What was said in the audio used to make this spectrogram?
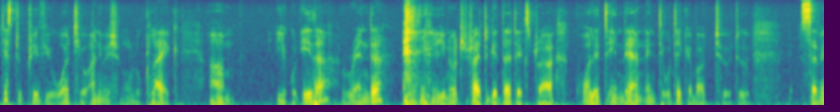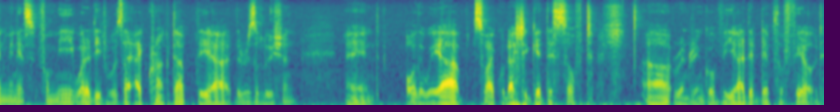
just to preview what your animation will look like. Um, you could either render you know to try to get that extra quality in there and it will take you about two to seven minutes. For me what I did was I, I cranked up the uh, the resolution and all the way up so I could actually get the soft uh, rendering of the, uh, the depth of field.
